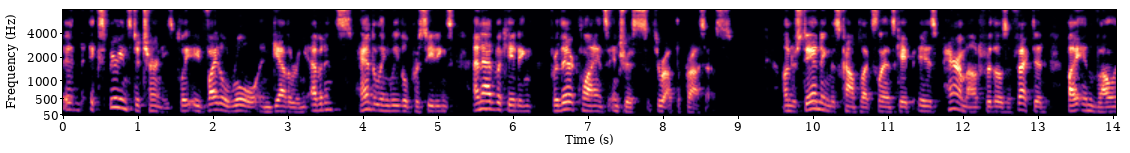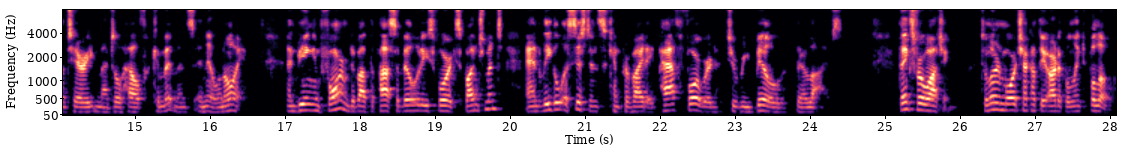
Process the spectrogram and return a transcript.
And experienced attorneys play a vital role in gathering evidence, handling legal proceedings, and advocating for their clients' interests throughout the process. Understanding this complex landscape is paramount for those affected by involuntary mental health commitments in Illinois. And being informed about the possibilities for expungement and legal assistance can provide a path forward to rebuild their lives. Thanks for watching. To learn more, check out the article linked below.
